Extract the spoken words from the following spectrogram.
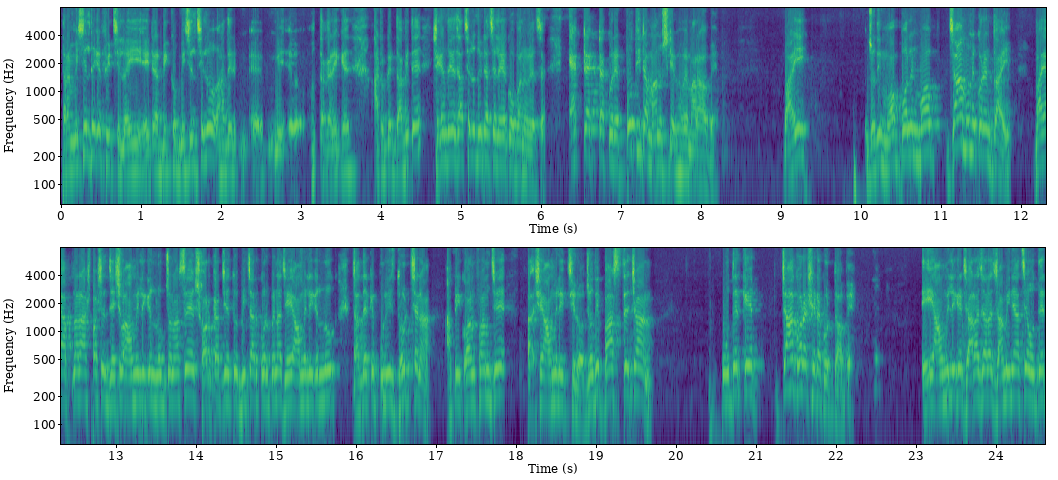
তারা মিছিল থেকে ফিরছিল, এই এটার বিক্ষোভ মিছিল ছিল, হাদির হত্যাকারীকে আটকের দাবিতে, সেখান থেকে যাচ্ছিল দুইটা ছেলেকে কোপানো হয়েছে। একটা একটা করে প্রতিটা মানুষকে এভাবে মারা হবে। ভাই, যদি মব বলেন মব, যা মনে করেন তাই। ভাই, আপনার আশপাশে যেসব আওয়ামী লীগের লোকজন আছে, সরকার যেহেতু বিচার করবে না যে আওয়ামী লীগের লোক যাদেরকে পুলিশ ধরছে না। আপনি কনফার্ম যে সে আওয়ামী লীগ ছিল। যদি বাঁচতে চান, ওদেরকে যা করা সেটা করতে হবে। এই আওয়ামী লীগের যারা যারা জামিনে আছে, ওদের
